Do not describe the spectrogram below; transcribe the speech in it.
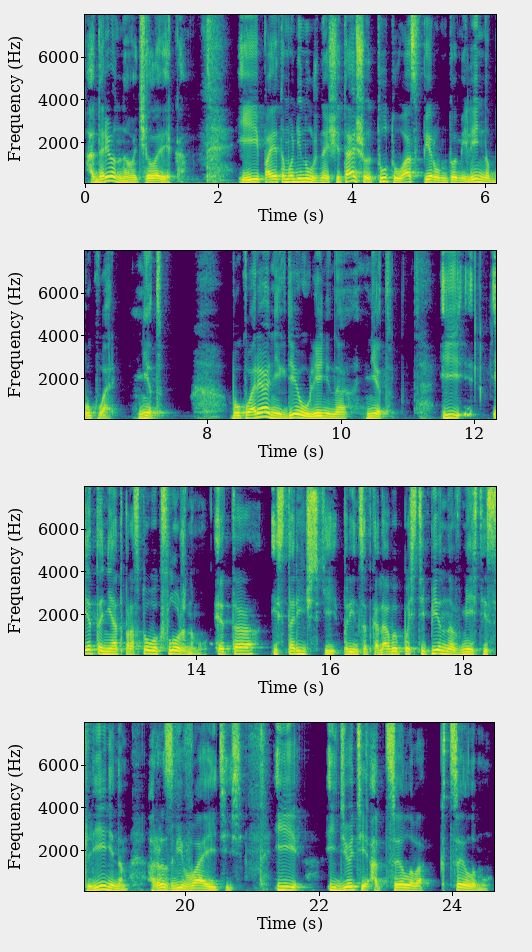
одаренного человека. И поэтому не нужно считать, что тут у вас в первом томе Ленина букварь. Нет. Букваря нигде у Ленина нет. И это не от простого к сложному. Это исторический принцип, когда вы постепенно вместе с Лениным развиваетесь и идете от целого к целому,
